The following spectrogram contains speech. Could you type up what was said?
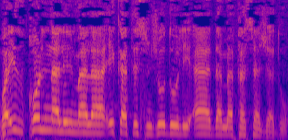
وإذ قلنا للملائكة اسجدوا لآدم فسجدوا.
